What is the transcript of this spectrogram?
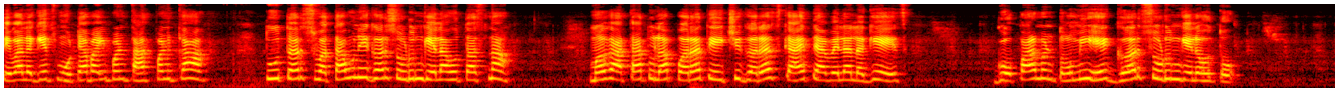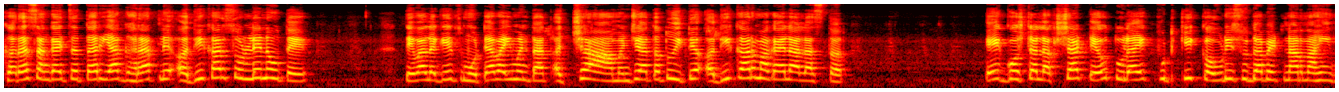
तेव्हा लगेच मोठ्या बाई म्हणतात पण का? तू तर स्वतःहून हे घर सोडून गेला होतास ना? मग आता तुला परत यायची गरज काय? त्यावेळेला लगेच गोपाळ म्हणतो मी हे घर सोडून गेलो होतो. खरं सांगायचं तर या घरातले अधिकार सोडले नव्हते. तेव्हा लगेच मोठ्या बाई म्हणतात अच्छा म्हणजे आता तू इथे अधिकार मागायला आलास तर? एक गोष्ट लक्षात ठेव तुला एक फुटकी कवडीसुद्धा भेटणार नाही.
